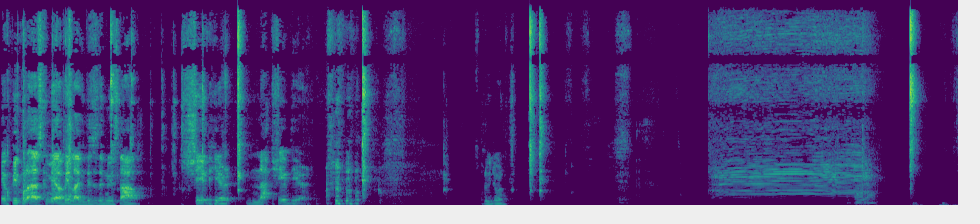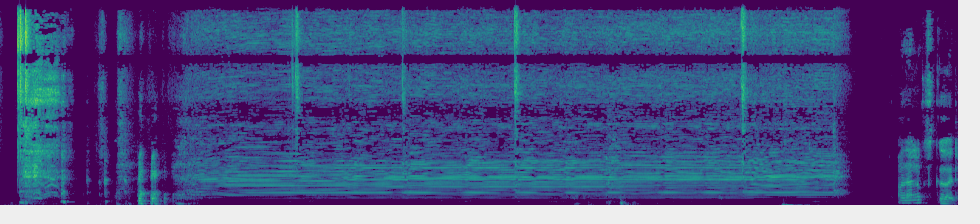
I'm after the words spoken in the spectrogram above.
If people ask me, I'll be like, this is the new style. Shaved hair, not shaved hair. what are you doing? Oh, that looks good.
